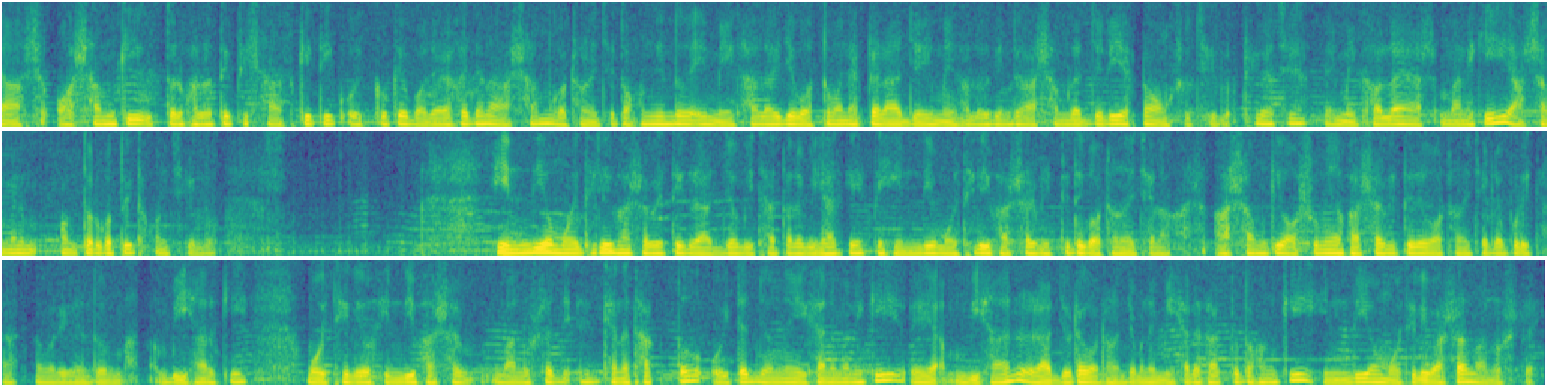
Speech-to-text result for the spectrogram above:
আসাম কি উত্তর ভারতে একটি সাংস্কৃতিক ঐক্যকে বজায় রাখার জন্য আসাম গঠন হয়েছে? তখন কিন্তু এই মেঘালয় যে বর্তমানে একটা রাজ্য, এই মেঘালয় কিন্তু আসাম রাজ্যেরই একটা অংশ ছিল, ঠিক আছে? এই মেঘালয় মানে কি, আসামের অন্তর্গতই তখন ছিল। হিন্দি ও মৈথিলি ভাষাভিত্তিক রাজ্য বিহার তাহলে বিহারকে একটি হিন্দি ও মৈথিলি ভাষার ভিত্তিতে গঠন হয়েছিল। আসাম কি অসমীয়া ভাষার ভিত্তিতে গঠন হয়েছিল। পরীক্ষা আসতে পারে কিন্তু বিহার কি মৈথিলি ও হিন্দি ভাষার মানুষরা এখানে থাকতো, ওইটার জন্য এখানে মানে কি বিহার রাজ্যটা গঠন হয়েছে। মানে বিহারে থাকতো তখন কি হিন্দি ও মৈথিলি ভাষার মানুষরাই।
